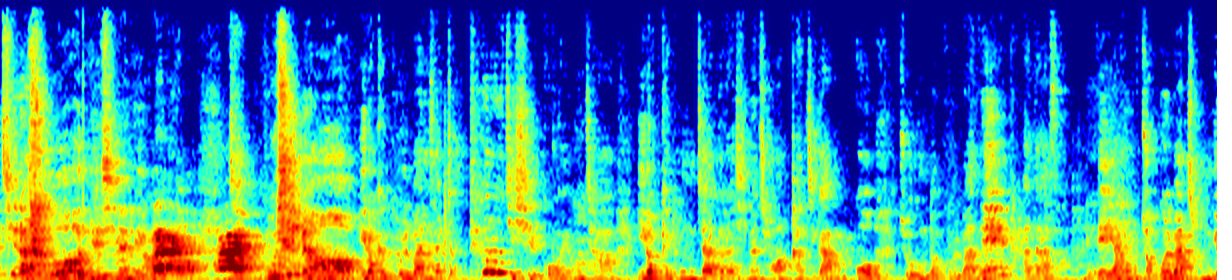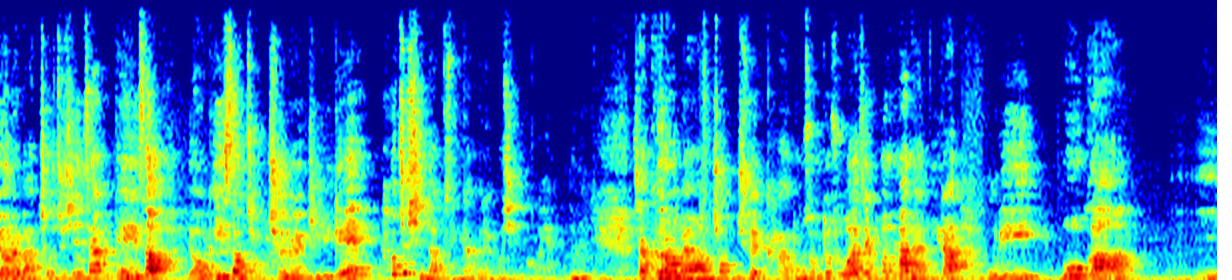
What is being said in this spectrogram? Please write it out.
손끝이라도 내시면 되고요. 자, 보시면 이렇게 골반이 살짝 틀어지실 거예요. 음. 자, 이렇게 동작을 하시면 정확하지가 않고 조금 더 골반을 닫아서 네. 내 양쪽 골반 정렬을 맞춰주신 상태에서 여기서 척추를 길게 펴주신다고 생각을 해보실 거예요. 음. 자, 그러면 척추의 가동성도 좋아질 뿐만 아니라 우리 뭐가 이,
